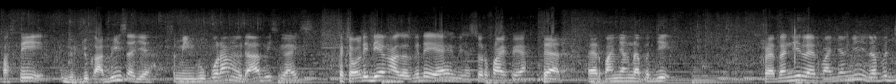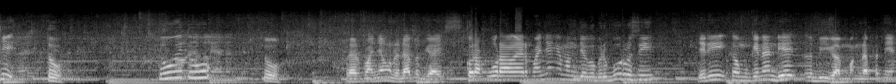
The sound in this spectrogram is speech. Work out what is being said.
Pasti juk-juk habis aja, seminggu kurang ya udah habis guys. Kecuali dia nggak agak gede ya, bisa survive ya. Lihat, layar panjang dapet Ji. Kelihatan Ji, layar panjang Ji dapet Ji. Tuh, tuh itu, tuh layar panjang udah dapet guys kura-kura layar panjang emang jago berburu sih jadi kemungkinan dia lebih gampang dapatnya.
